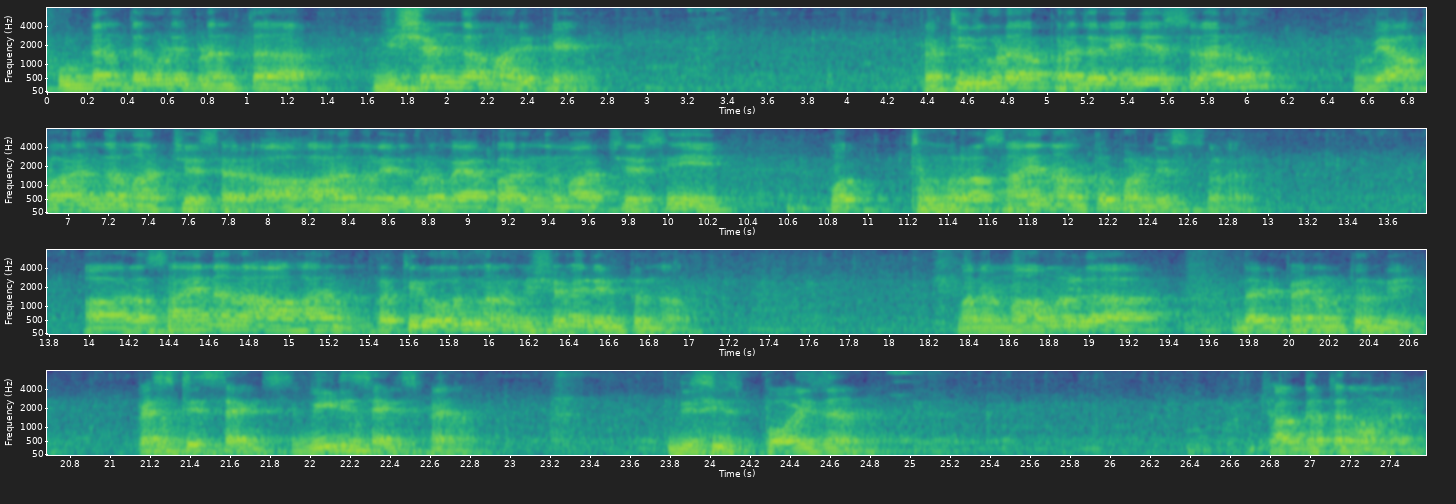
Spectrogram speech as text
ఫుడ్ అంతా కూడా ఇప్పుడంతా విషంగా మారిపోయింది. ప్రతిది కూడా ప్రజలు ఏం చేస్తున్నారు? వ్యాపారంగా మార్చేశారు. ఆహారం అనేది కూడా వ్యాపారంగా మార్చేసి మొత్తం రసాయనాలతో పండిస్తున్నారు. రసాయనాల ఆహారం ప్రతిరోజు మనం విషమే తింటున్నాం. మనం మామూలుగా దానిపైన ఉంటుంది. పెస్టిసైడ్స్ వీడిసైడ్స్ పైన. దిస్ ఈజ్ పాయిజన్ జాగ్రత్తగా ఉండండి.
